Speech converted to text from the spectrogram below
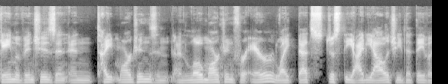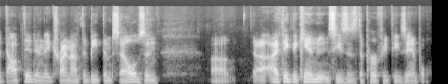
game of inches and, and tight margins and, and low margin for error. Like that's just the ideology that they've adopted, and they try not to beat themselves. And uh, I think the Cam Newton season is the perfect example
